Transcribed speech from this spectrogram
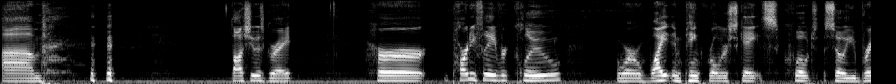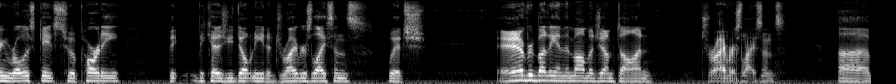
Um, thought she was great. Her party flavor clue were white and pink roller skates. Quote: So you bring roller skates to a party be- because you don't need a driver's license, which everybody and the mama jumped on. Driver's license uh,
